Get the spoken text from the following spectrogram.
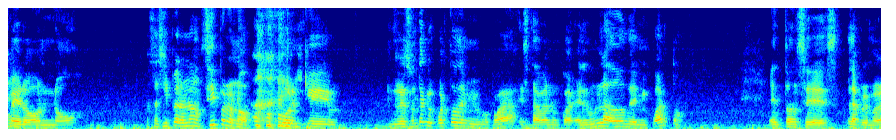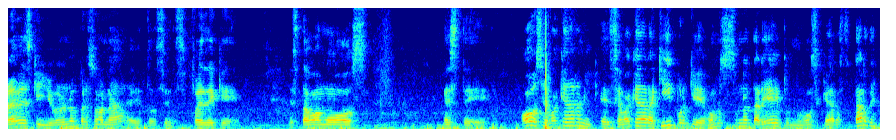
pero no. O sea, sí, pero no. Sí, pero no. Porque resulta que el cuarto de mi papá estaba en un, en un lado de mi cuarto. Entonces, la primera vez que yo vi a una persona, entonces fue de que estábamos, este, oh, se va a quedar, a mi- eh, se va a quedar aquí porque vamos a hacer una tarea y pues nos vamos a quedar hasta tarde.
